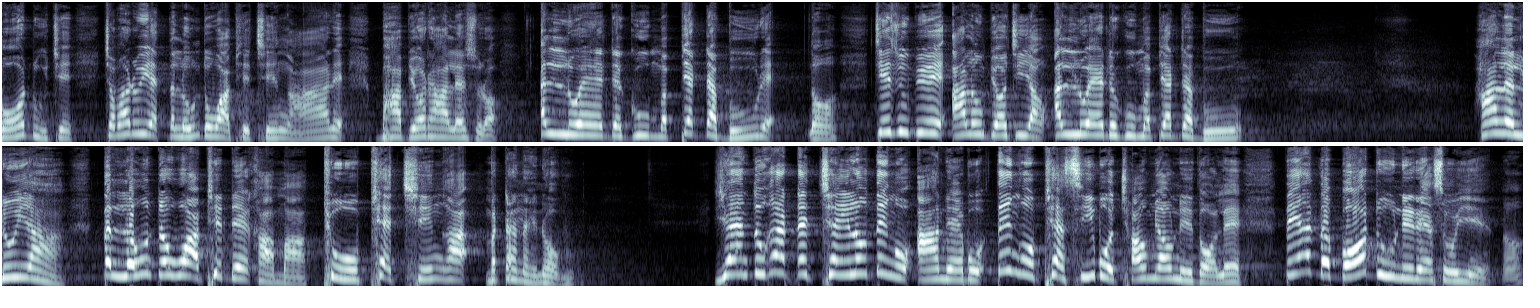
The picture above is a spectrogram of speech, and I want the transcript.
ဘောတူချင်းကျမတို့ရဲ့သလုံးတဝဖြစ်ချင်းကတဲ့ဘာပြောထားလဲဆိုတော့ အလွယ်တကူမပြတ်တတ်ဘူးတဲ့နော်ကျေးဇူးပြုအားလုံးပြောကြည့်အောင်အလွယ်တကူမပြတ်တတ်ဘူးဟာလေလုယာတလုံးတဝဖြစ်တဲ့အခါမှာဖြိုဖျက်ခြင်းကမတတ်နိုင်တော့ဘူးရန်သူကတစ်ချိန်လုံးတင့်ကိုအားနေဖို့တင့်ကိုဖျက်ဆီးဖို့ချောင်းမြောင်းနေတော့လဲတင်းကသဘောတူနေတယ်ဆိုရင်နော်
